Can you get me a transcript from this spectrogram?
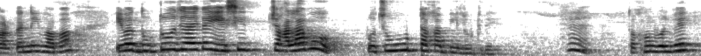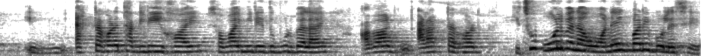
দরকার নেই বাবা। এবার দুটো জায়গায় এসি চালাবো, প্রচুর টাকা বিল উঠবে। হ্যাঁ তখন বলবে একটা ঘরে থাকলেই হয়। সবাই মিলে দুপুরবেলায়, আবার আর একটা ঘর কিছু বলবে না, ও অনেকবারই বলেছে।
